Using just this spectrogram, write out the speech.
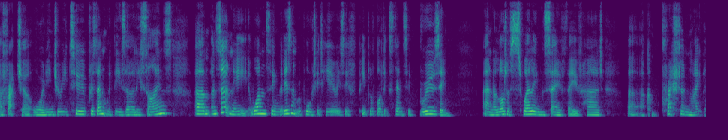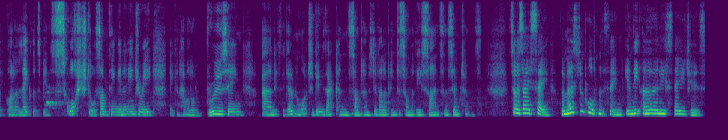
a fracture or an injury to present with these early signs um, and certainly, one thing that isn't reported here is if people have got extensive bruising and a lot of swelling, say if they've had uh, a compression, like they've got a leg that's been squashed or something in an injury, they can have a lot of bruising. And if they don't know what to do, that can sometimes develop into some of these signs and symptoms. So, as I say, the most important thing in the early stages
